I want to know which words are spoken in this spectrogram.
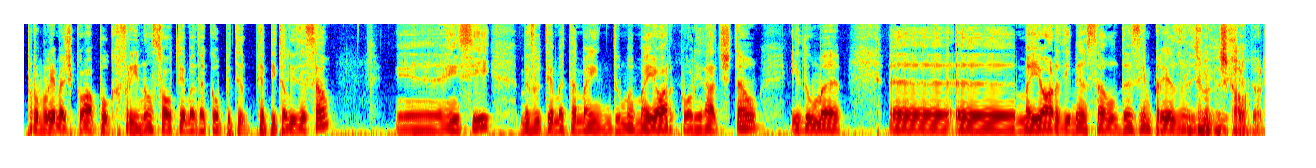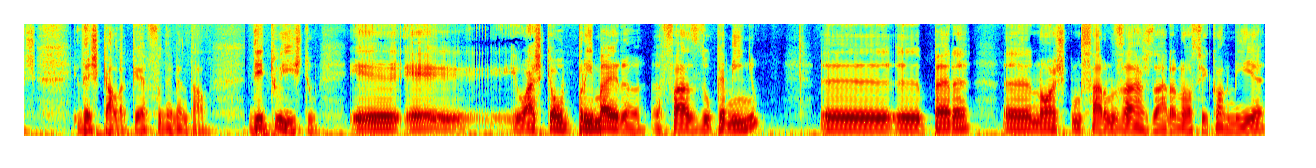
problemas que eu há pouco referi, não só o tema da capitalização, eh, em si, mas o tema também de uma maior qualidade de gestão e de uma uh, uh, maior dimensão das empresas e dos setores. Da escala, que é fundamental. Dito isto, é, é, eu acho que é a primeira fase do caminho uh, para nós começarmos a ajudar a nossa economia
